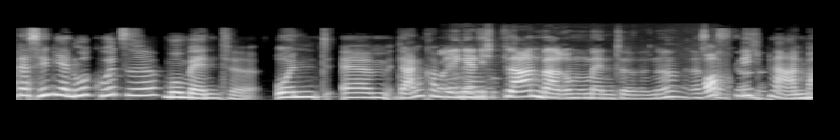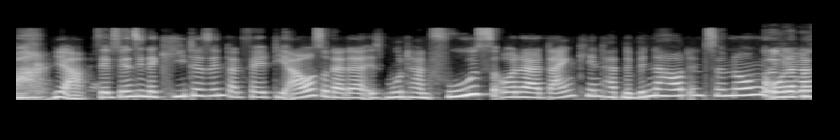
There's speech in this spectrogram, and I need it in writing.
das sind ja nur kurze Momente. Und ähm, dann kommt Vor allem ja nicht planbare Momente. Ne? Das oft nicht planbar, ja. Selbst wenn sie in der Kita sind, dann fällt die aus oder da ist Mutter ein Fuß oder dein Kind hat eine Bindehautentzündung. Oder, oder nach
